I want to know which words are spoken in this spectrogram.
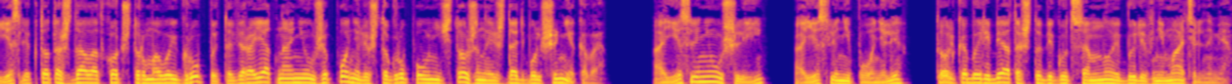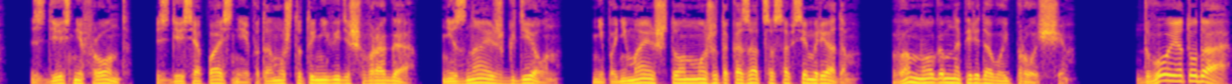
Если кто-то ждал отход штурмовой группы, то, вероятно, они уже поняли, что группа уничтожена и ждать больше некого. А если не ушли, а если не поняли, только бы ребята, что бегут со мной, были внимательными. Здесь не фронт, здесь опаснее, потому что ты не видишь врага, не знаешь, где он, не понимаешь, что он может оказаться совсем рядом. Во многом на передовой проще. «Двое туда!»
